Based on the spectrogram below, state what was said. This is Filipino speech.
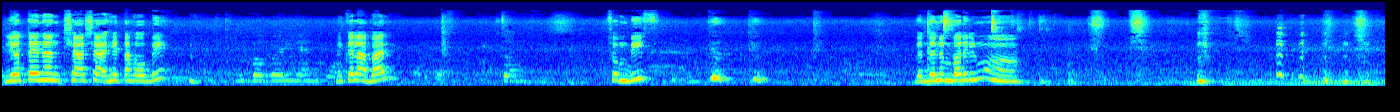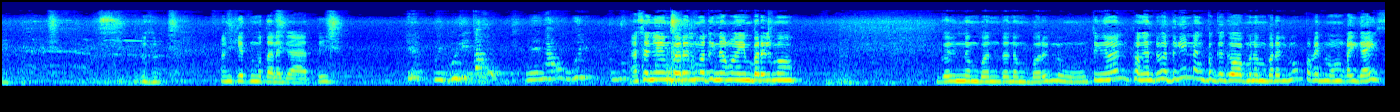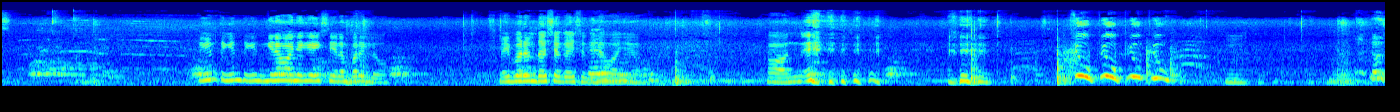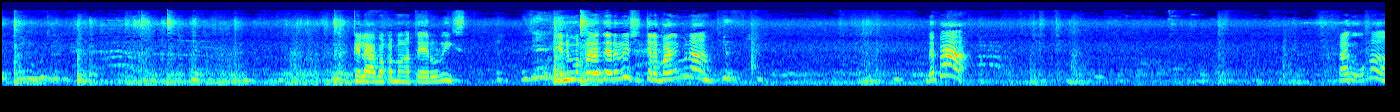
Lieutenant Shasha Hitahobi? Nagbabarilan ko. May kalaban? Zombies. Zombies? Ganda ng baril mo ah. Ang cute mo talaga ate. May bulit ako. Wala na akong bulit. Ano? Asan yung baril mo? Tingnan ko nga yung baril mo. Galing ng banda ng baril oh. Tingnan, pangalan tingin ang paggagawa mo ng baril mo. Pakita mo kay guys. Tingin, tingin, tingin. Ginawa niya guys yan ang baril oh. May baril daw siya guys, so ginawa niya. Oh, pew, pew, pew, pew. Hmm. Kalaban ka mga terrorist. Yan naman ka terrorist, kalabanin mo na. Dapa! Tago ka.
